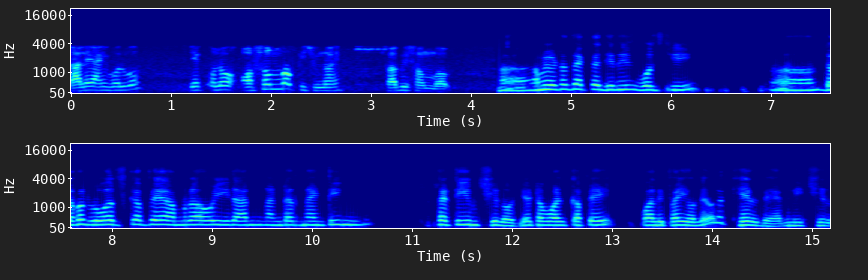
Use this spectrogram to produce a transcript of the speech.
তাহলে আমি বলবো যে কোনো অসম্ভব কিছু নয় সবই সম্ভব হ্যাঁ, আমি ওটাতে একটা জিনিস বলছি যখন রোয়ার্স কাপে আমরা ওই ইরান আন্ডার নাইনটিন একটা টিম ছিল যেটা ওয়ার্ল্ড কাপে কোয়ালিফাই হলে ওরা খেলবে এমনি ছিল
